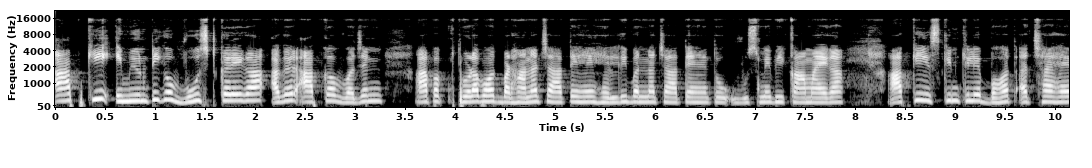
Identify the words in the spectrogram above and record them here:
आपकी इम्यूनिटी को बूस्ट करेगा। अगर आपका वज़न आप थोड़ा बहुत बढ़ाना चाहते हैं हेल्दी बनना चाहते हैं तो उसमें भी काम आएगा। आपकी स्किन के लिए बहुत अच्छा है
